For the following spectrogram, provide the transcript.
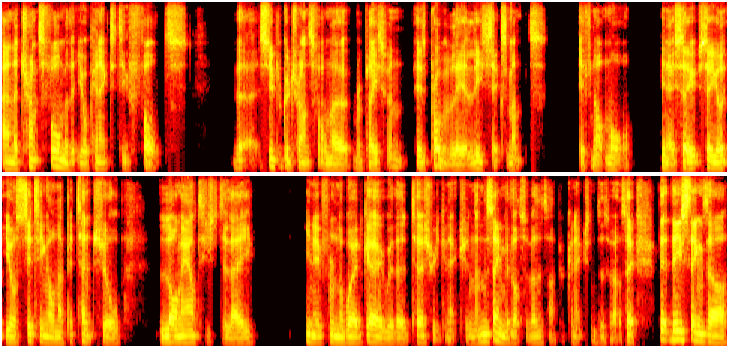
and a transformer that you're connected to faults, the supergrid transformer replacement is probably at least six months, if not more. You know, so so you're you're sitting on a potential long outage delay you know from the word go with a tertiary connection and the same with lots of other type of connections as well so th- these things are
